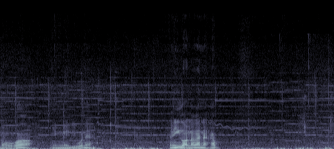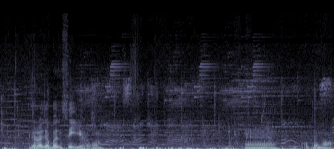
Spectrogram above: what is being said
เราก็ยังไงดีวะเนี่ย อันนี้ก่อนแล้วกันนะครับ เดี๋ยวเราจะเบิ้ลสี่ครับผมอ่าเอาเบิ้ลออก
